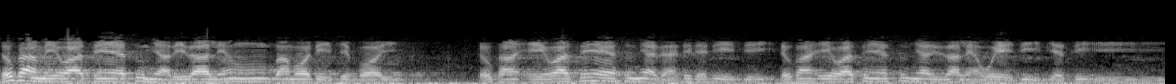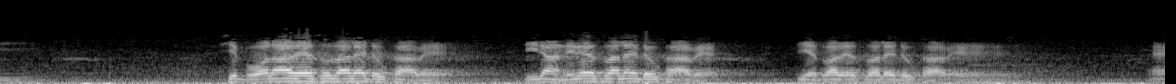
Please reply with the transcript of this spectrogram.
ဒုက္ခမေဝဆင်းရဲသူမြသည်သာလင်သံဘောတိဖြစ်ပေါ်၏ဒုက္ခဧဝဆင်းရဲသူမြသည်တိတတိတိဒုက္ခဧဝဆင်းရဲသူမြသည်သာလင်ဝေတိပစ္စည်းဖြစ်ပေါ်လာတယ်ဆိုတာလဲဒုက္ခပဲဒီရနေတယ်ဆိုတာလဲဒုက္ခပဲပြည့်သွားတယ်ဆိုတာလဲဒုက္ခပဲအဲ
